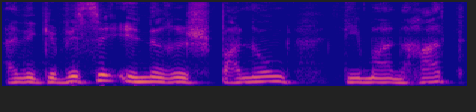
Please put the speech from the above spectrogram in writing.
eine gewisse innere Spannung, die man hat,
